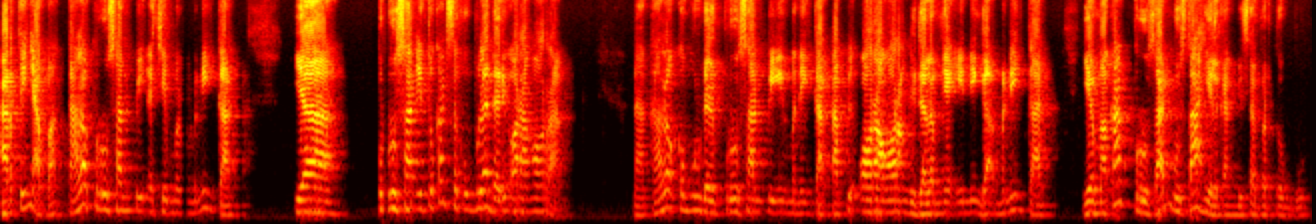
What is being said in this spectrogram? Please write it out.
Artinya apa? Kalau perusahaan pingin achievement meningkat, ya perusahaan itu kan sekumpulan dari orang-orang. Nah, kalau kemudian perusahaan pingin meningkat, tapi orang-orang di dalamnya ini nggak meningkat, ya maka perusahaan mustahil kan bisa bertumbuh.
